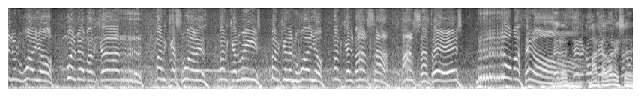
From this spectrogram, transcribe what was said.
El uruguayo vuelve a marcar. Marca Suárez, marca Luis, marca el uruguayo, marca el Barça. Barça 3, Roma 0. Marcadores eh,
